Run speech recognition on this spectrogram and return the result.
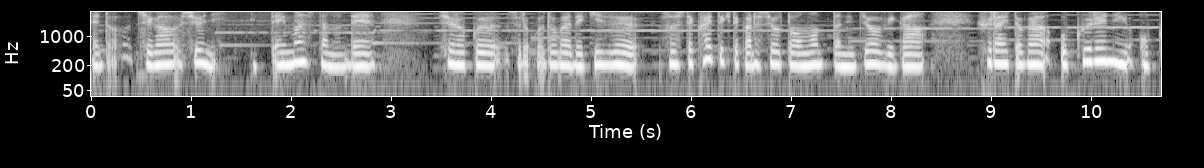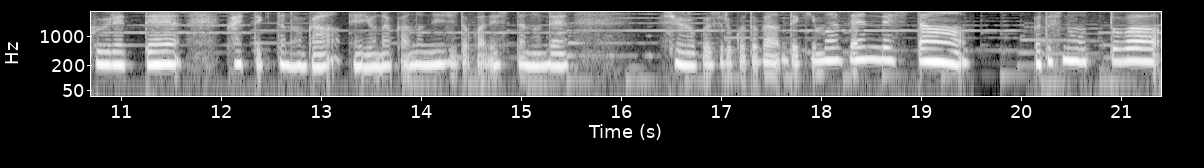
えっと、違う週に行っていましたので、収録することができず、そして帰ってきてからしようと思った日曜日が、フライトが遅れに遅れて帰ってきたのが、え夜中の2時とかでしたので収録することができませんでした。私の夫は、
